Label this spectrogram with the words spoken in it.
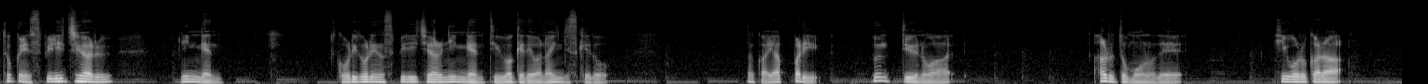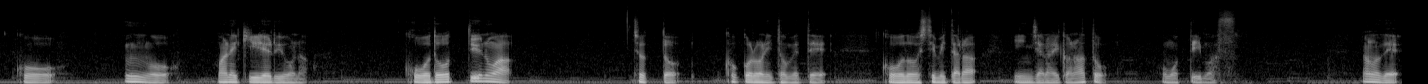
特にスピリチュアル人間ゴリゴリのスピリチュアル人間っていうわけではないんですけどなんかやっぱり運っていうのはあると思うので日頃からこう運を招き入れるような行動っていうのはちょっと心に留めて行動してみたらいいんじゃないかなと思っています。なので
